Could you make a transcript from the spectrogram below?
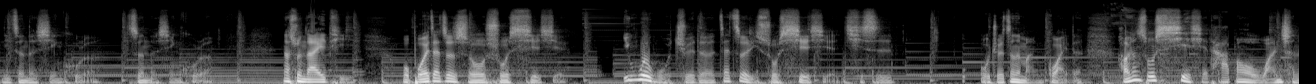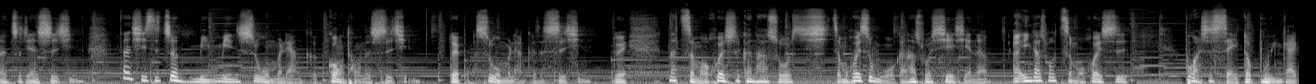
你真的辛苦了，真的辛苦了。”那顺带一提，我不会在这时候说谢谢，因为我觉得在这里说谢谢，其实我觉得真的蛮怪的，好像说谢谢他帮我完成了这件事情，但其实这明明是我们两个共同的事情，对吧？是我们两个的事情，对。那怎么会是跟他说？怎么会是我跟他说谢谢呢？呃，应该说怎么会是？不管是谁都不应该，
